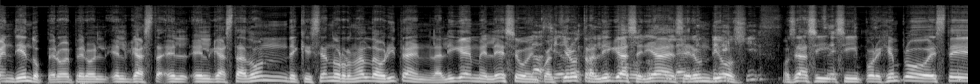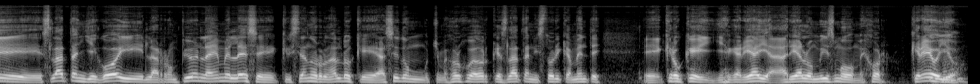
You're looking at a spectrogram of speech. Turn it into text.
entiendo, pero, pero el, el, gasta, el, gastadón de Cristiano Ronaldo ahorita en la Liga MLS o en cualquier otra liga sería, sería un dios. O sea, si, si por ejemplo este Slatan llegó y la rompió en la MLS, Cristiano Ronaldo, que ha sido mucho mejor jugador que Slatan históricamente, eh, creo que llegaría y haría lo mismo o mejor, creo yo.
